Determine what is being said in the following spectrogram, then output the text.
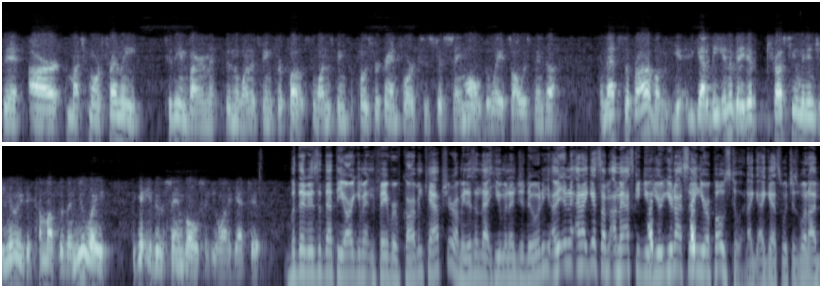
that are much more friendly to the environment than the one that's being proposed. The one that's being proposed for Grand Forks is just same old, the way it's always been done. And that's the problem. You, you got to be innovative, trust human ingenuity to come up with a new way to get you to the same goals that you want to get to. But then, isn't that the argument in favor of carbon capture? I mean, isn't that human ingenuity? I mean, and, and, I guess I'm, I'm asking you. You're, you're not saying you're opposed to it. I, I guess, which is what I'm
